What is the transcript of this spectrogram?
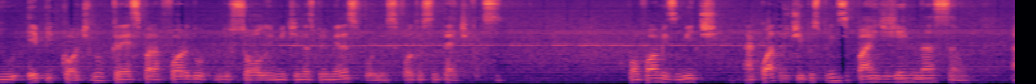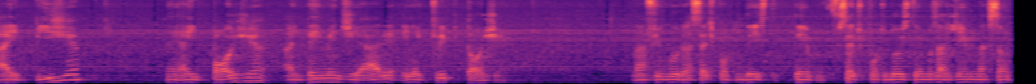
e o epicótilo cresce para fora do, do solo, emitindo as primeiras folhas fotossintéticas. Conforme Smith, há quatro tipos principais de germinação: a epígia, né, a hipógia, a intermediária e a criptógia. Na figura 7.2 tem, temos a germinação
